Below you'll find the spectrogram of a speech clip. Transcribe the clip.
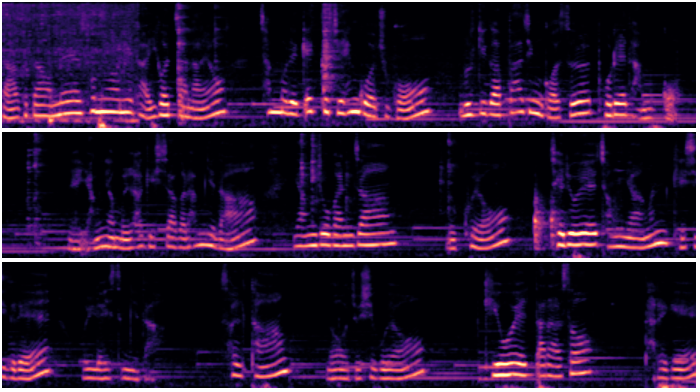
자, 그 다음에 소면이 다 익었잖아요. 찬물에 깨끗이 헹구어주고 물기가 빠진 것을 볼에 담고 네, 양념을 하기 시작을 합니다. 양조 간장 넣고요. 재료의 정량은 게시글에 올려 있습니다. 설탕 넣어주시고요. 기호에 따라서 다르게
